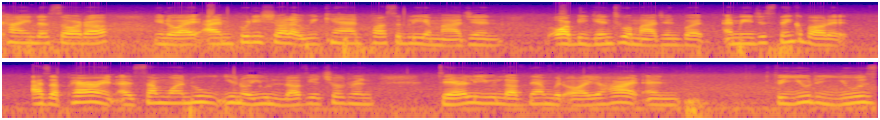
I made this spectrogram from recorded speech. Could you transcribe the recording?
kind of, sorta. You know, I, I'm pretty sure that we can't possibly imagine or begin to imagine, but I mean, just think about it. As a parent, as someone who, you know, you love your children dearly, you love them with all your heart, and for you to use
